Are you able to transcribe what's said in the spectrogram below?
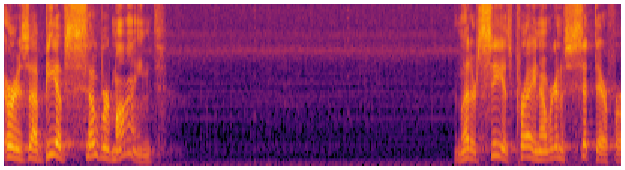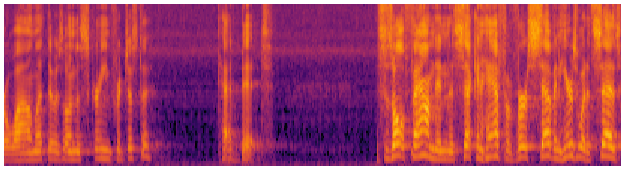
or is uh, be of sober mind. And letter C is pray. Now we're going to sit there for a while and let those on the screen for just a tad bit. This is all found in the second half of verse 7. Here's what it says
